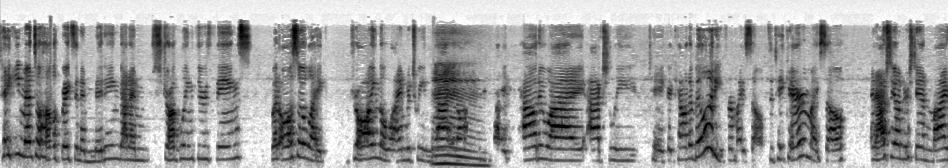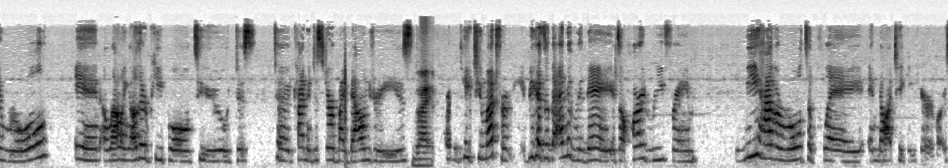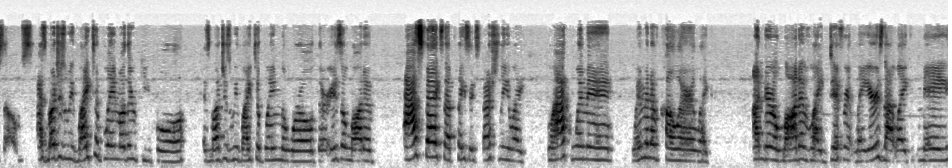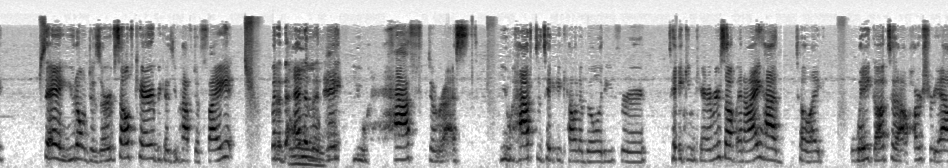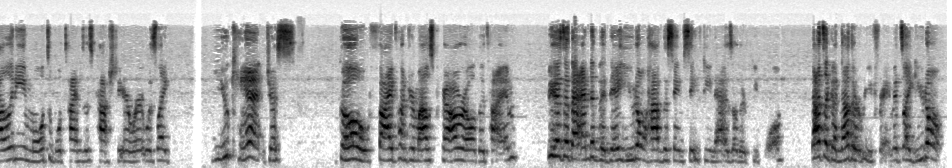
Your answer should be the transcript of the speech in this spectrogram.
taking mental health breaks and admitting that I'm struggling through things, but also like drawing the line between that mm. and like how do I actually take accountability for myself to take care of myself and actually understand my role in allowing other people to just to kind of disturb my boundaries right. or to take too much from me? Because at the end of the day it's a hard reframe. We have a role to play in not taking care of ourselves. As much as we'd like to blame other people as much as we'd like to blame the world there is a lot of aspects that place especially like black women women of color like under a lot of like different layers that like may say you don't deserve self care because you have to fight. But at the end of the day, you have to rest. You have to take accountability for taking care of yourself. And I had to like wake up to that harsh reality multiple times this past year where it was like, you can't just go 500 miles per hour all the time because at the end of the day, you don't have the same safety net as other people. That's like another reframe. It's like you don't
